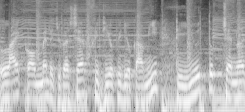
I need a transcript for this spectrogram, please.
like, komen, dan juga share video-video kami di YouTube channel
